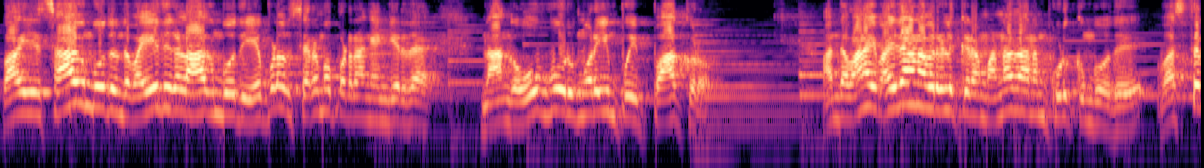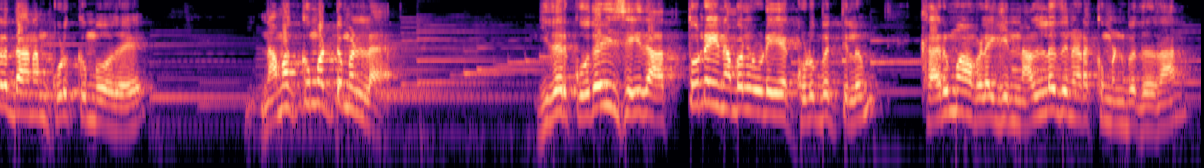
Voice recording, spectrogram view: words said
வய சாகும்போது இந்த வயதுகள் ஆகும்போது எவ்வளவு சிரமப்படுறாங்கங்கிறத நாங்கள் ஒவ்வொரு முறையும் போய் பார்க்குறோம். அந்த வய வயதானவர்களுக்கு நம்ம அன்னதானம் கொடுக்கும்போது வஸ்திர தானம் கொடுக்கும்போது நமக்கு மட்டுமல்ல இதற்கு உதவி செய்த அத்துணை நபர்களுடைய குடும்பத்திலும் கருமா விலகி நல்லது நடக்கும் என்பதுதான்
